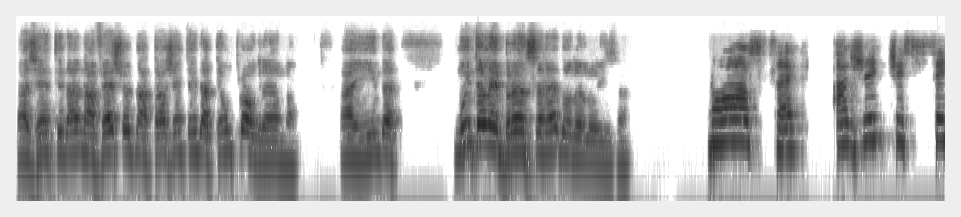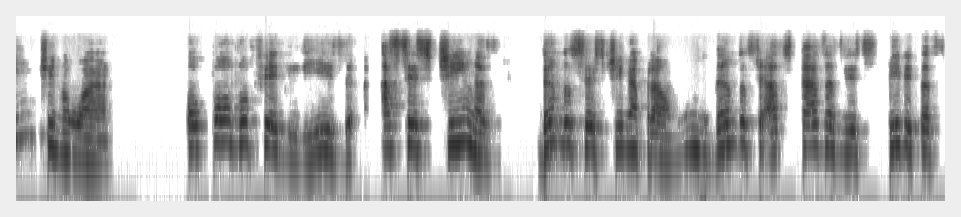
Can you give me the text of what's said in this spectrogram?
A gente, na, na véspera do Natal, a gente ainda tem um programa ainda. Muita lembrança, né, Dona Luísa? Nossa, a gente sente no ar o povo feliz, as cestinhas, dando cestinha para um, dando as casas espíritas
